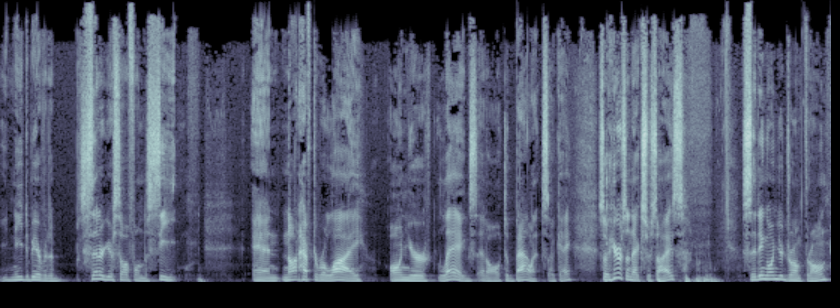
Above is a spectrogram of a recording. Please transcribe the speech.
You need to be able to center yourself on the seat and not have to rely on your legs at all to balance, okay? So here's an exercise. Sitting on your drum throne,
